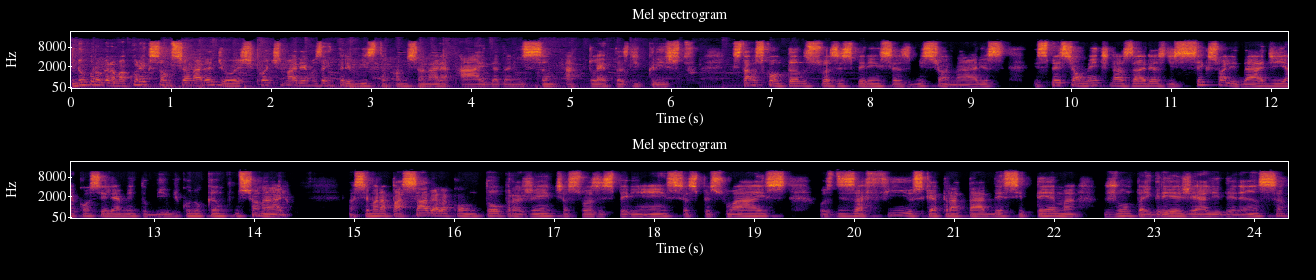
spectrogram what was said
No programa Conexão Missionária de hoje, continuaremos a entrevista com a missionária Aida da Missão Atletas de Cristo, que está nos contando suas experiências missionárias, especialmente nas áreas de sexualidade e aconselhamento bíblico no campo missionário. Na semana passada, ela contou para a gente as suas experiências pessoais, os desafios que é tratar desse tema junto à igreja e à liderança,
